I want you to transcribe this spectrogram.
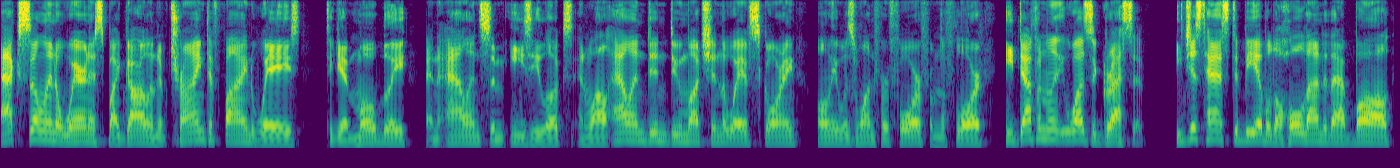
excellent awareness by Garland of trying to find ways to get Mobley and Allen some easy looks. And while Allen didn't do much in the way of scoring, only was one for four from the floor, he definitely was aggressive. He just has to be able to hold onto that ball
